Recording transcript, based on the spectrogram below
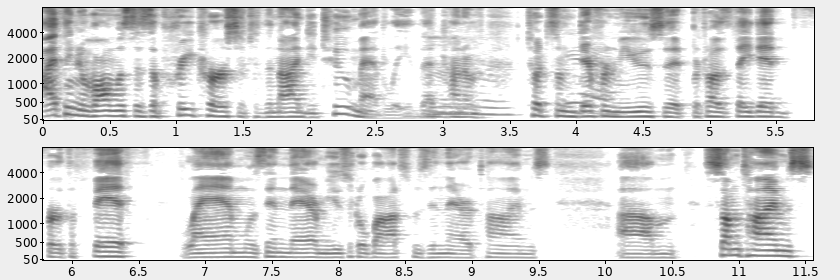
I think of almost as a precursor to the '92 medley that kind of took some different music because they did Firth of Fifth. Lamb was in there, Musical Box was in there at times. Um, sometimes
